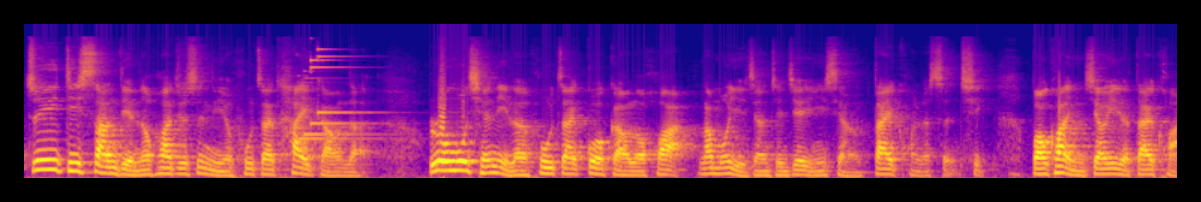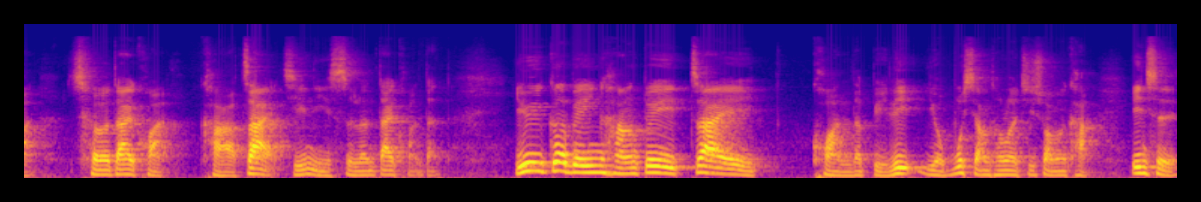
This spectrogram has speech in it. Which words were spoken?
至于第三点的话，就是你的负债太高了。若目前你的负债过高的话，那么也将间接影响贷款的申请，包括你交易的贷款、车贷款、卡债及你私人贷款等。由于个别银行对债款的比例有不相同的计算门槛，因此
